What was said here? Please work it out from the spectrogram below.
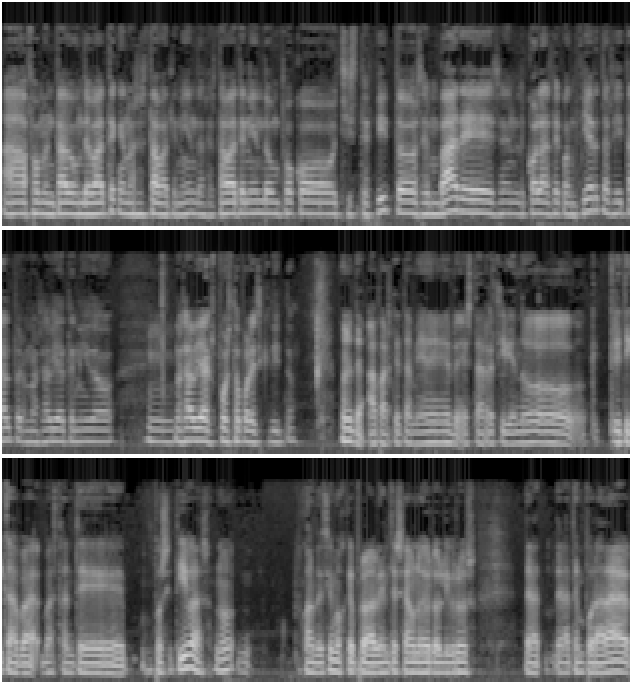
ha fomentado un debate que no se estaba teniendo. Se estaba teniendo un poco chistecitos en bares, en colas de conciertos y tal, pero no se había tenido, no se había expuesto por escrito. Bueno, aparte también está recibiendo críticas ba- bastante positivas, ¿no? Cuando decimos que probablemente sea uno de los libros de la, de la temporada,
